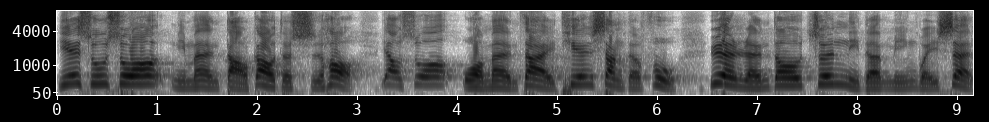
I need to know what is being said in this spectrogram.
耶稣说：“你们祷告的时候，要说：我们在天上的父，愿人都尊你的名为圣。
